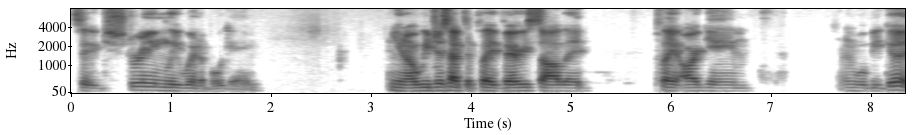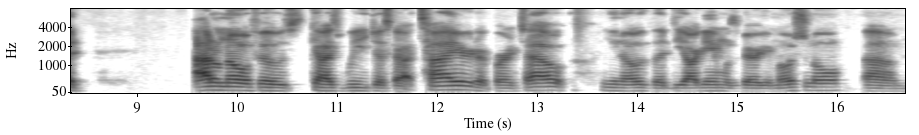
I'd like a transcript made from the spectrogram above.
it's an extremely winnable game. You know, we just have to play very solid, play our game, and we'll be good. I don't know if it was guys we just got tired or burnt out. You know, the DR game was very emotional. Um,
